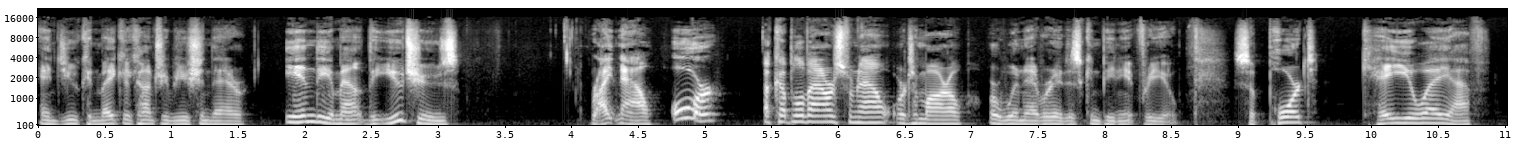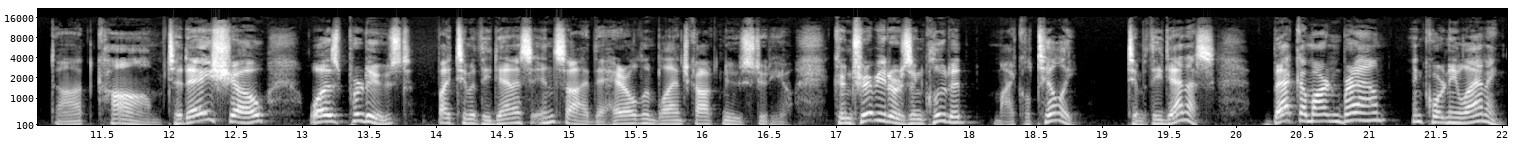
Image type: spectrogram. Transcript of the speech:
and you can make a contribution there in the amount that you choose right now or a couple of hours from now or tomorrow or whenever it is convenient for you. Support KUAF.com. Today's show was produced by Timothy Dennis inside the Harold and Blanchcock News Studio. Contributors included Michael Tilley, Timothy Dennis, Becca Martin Brown, and Courtney Lanning.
